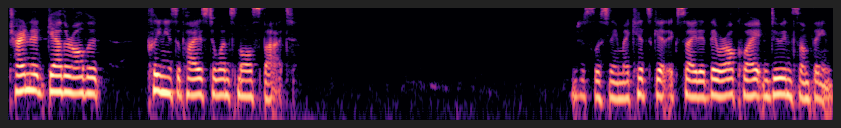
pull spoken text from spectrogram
trying to gather all the cleaning supplies to one small spot. I'm just listening. My kids get excited. They were all quiet and doing something.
